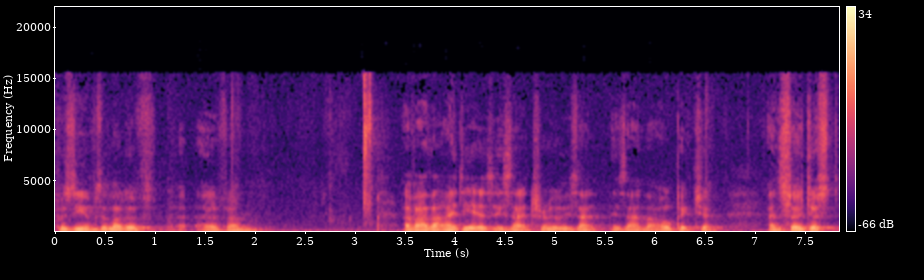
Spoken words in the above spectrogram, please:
presumes a lot of of um, of other ideas. Is that true? Is that is that the whole picture? And so just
